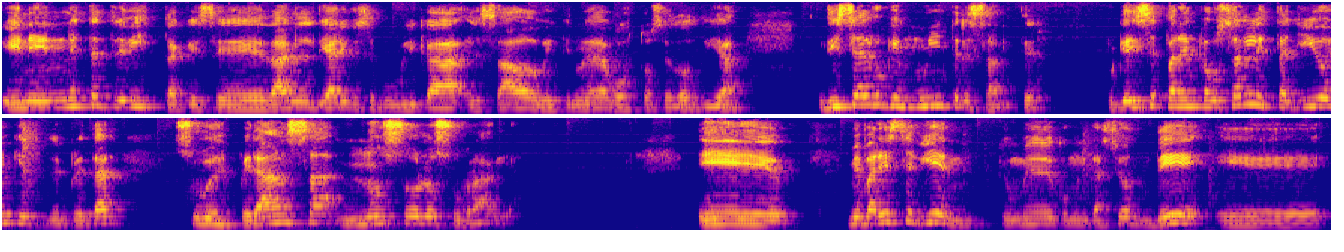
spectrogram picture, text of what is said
en, esta entrevista que se da en el diario que se publica el sábado 29 de agosto, hace dos días, dice algo que es muy interesante, porque dice, para encauzar el estallido hay que interpretar su esperanza, no solo su rabia. Eh, me parece bien que un medio de comunicación dé, eh,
